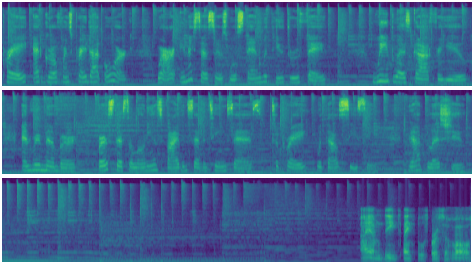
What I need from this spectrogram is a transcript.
pray at girlfriendspray.org, where our intercessors will stand with you through faith. We bless God for you. And remember, 1 Thessalonians 5 and 17 says to pray without ceasing. God bless you. I am deep thankful, first of all,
